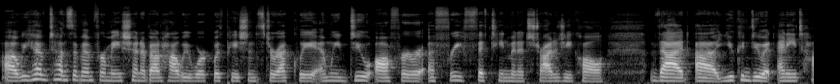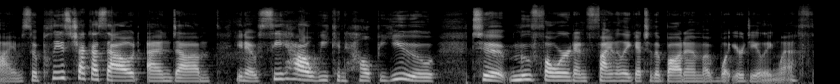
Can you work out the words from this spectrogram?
Uh, we have tons of information about how we work with patients directly, and we do offer a free 15 minute strategy call that uh, you can do at any time. So please check us out and um, you know see how we can help you to move forward and finally get to the bottom of what you're dealing with.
